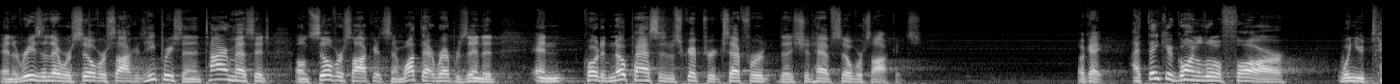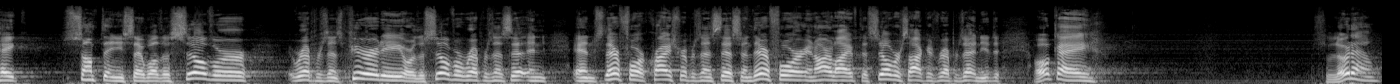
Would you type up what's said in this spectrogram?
And the reason they were silver sockets, he preached an entire message on silver sockets and what that represented and quoted no passage of Scripture except for they should have silver sockets. Okay, I think you're going a little far when you take something, and you say, well, the silver represents purity, or the silver represents it, and, and therefore Christ represents this, and therefore in our life the silver sockets represent. And you, okay, slow down,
